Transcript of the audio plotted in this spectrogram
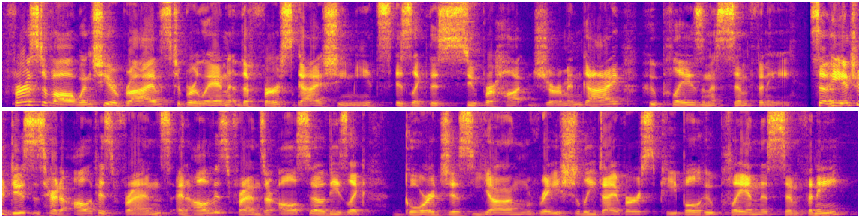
First of all, when she arrives to Berlin, the first guy she meets is like this super hot German guy who plays in a symphony. So he introduces her to all of his friends, and all of his friends are also these like gorgeous, young, racially diverse people who play in this symphony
